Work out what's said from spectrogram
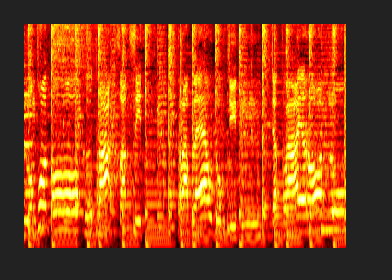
หลวงพ่อโตคือพระศักดิ์สิทธิ์กราบแล้วดวงจิต จะคลายร้อนลุ่ม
